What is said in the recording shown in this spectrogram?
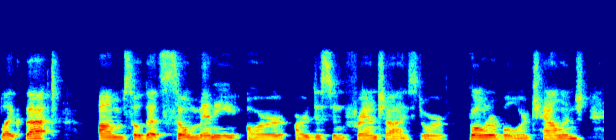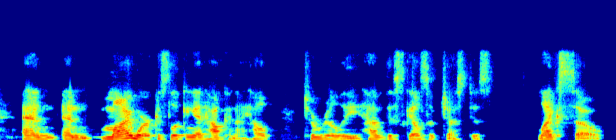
like that, um, so that so many are are disenfranchised or vulnerable or challenged. And and my work is looking at how can I help to really have the scales of justice like so.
